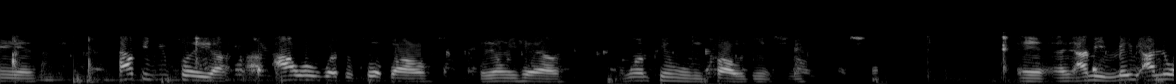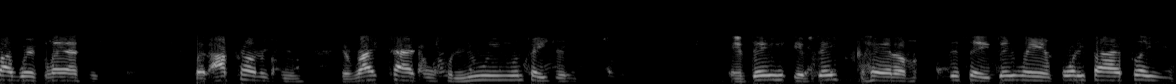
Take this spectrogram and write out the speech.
and how can you play a, an hour worth of football and only have one penalty call against you? And, and I mean, maybe I know I wear glasses, but I promise you, the right tackle for New England Patriots, if they if they had a let's say they ran 45 plays,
